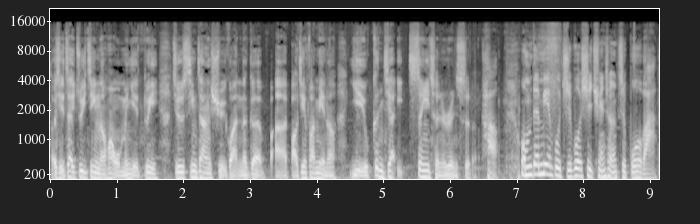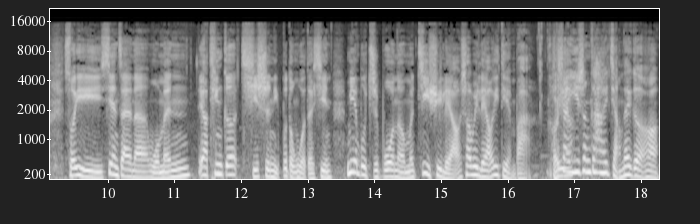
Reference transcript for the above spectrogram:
而且在最近的话，我们也对就是心脏血管那个啊保健方面呢，也有更加深一层的认识了。好，我们的面部直播是全程直播吧，所以现在呢我们要听歌，其实你不懂我的心，面部直播呢我们继续聊，稍微聊一点吧。可以啊像医生刚才讲那个哈、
